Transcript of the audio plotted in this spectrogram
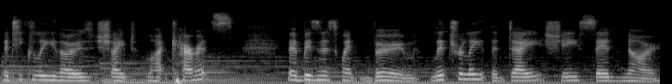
particularly those shaped like carrots her business went boom literally the day she said no.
